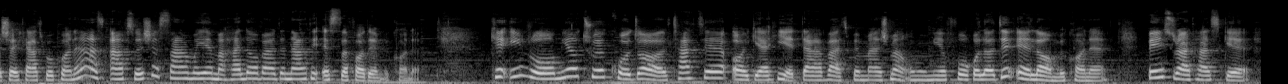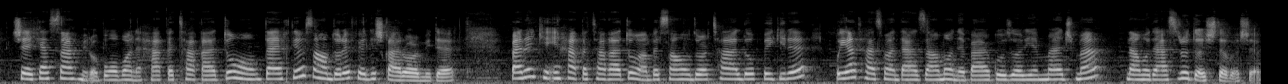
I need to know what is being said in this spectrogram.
شرکت بکنه از افزایش سرمایه محل آورد نقدی استفاده می‌کنه. که این رو میاد توی کدال تحت آگهی دعوت به مجمع عمومی فوقالعاده اعلام می‌کنه. به این صورت هست که شرکت سهمی رو به عنوان حق تقدم در اختیار سهامدار فعلیش قرار میده. برای اینکه این حق تقدم هم به سهامدار تعلق بگیره باید حتما در زمان برگزاری مجمع نماد اصلی رو داشته باشه.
